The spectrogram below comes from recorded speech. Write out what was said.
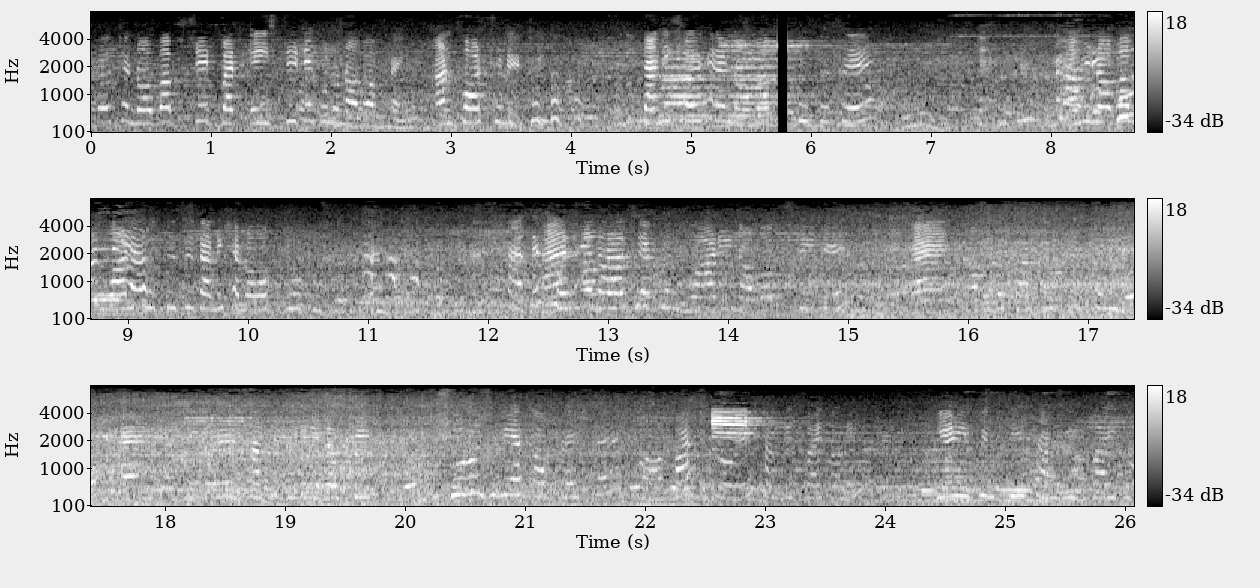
এটা হচ্ছে নবাব স্ট্রিট বাট এই স্ট্রিটে কোনো নবাব নাই আনফরচুনেটলি তানিশা ওইখানে নবাব খুঁজতেছে। আমি নবাব ওয়ান খুঁজতেছি তানিশা নবাব টু খুঁজতেছে। আমরা আছি এখন ওয়ারি নবাব স্ট্রিটে and আমাদের পাশে হচ্ছে সুন্দর and ভিতরের সাথে থেকে এটা হচ্ছে সুরজ রিয়া কমপ্লেক্সের ফার্স্ট ফ্লোরে by here you can see bye you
